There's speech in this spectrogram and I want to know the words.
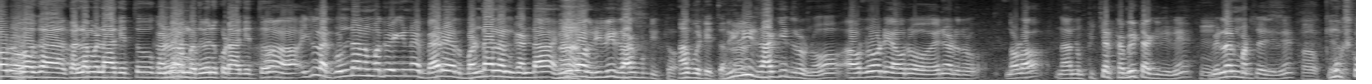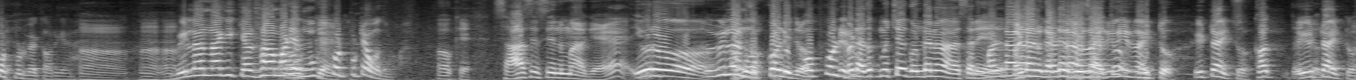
ಅವರು ಅವಾಗ ಕಳ್ಳಮಳ್ಳ ಆಗಿತ್ತು ಗುಂಡನ ಮದುವೆನೂ ಕೂಡ ಆಗಿತ್ತು. ಇಲ್ಲ ಗುಂಡನ ಮದುವೆಗಿನ ಬೇರೆ ಅದು ಬಂಡ ಗಂಡ ಹೀರೋ ರಿಲೀಸ್ ಆಗ್ಬಿಟ್ಟಿತ್ತು. ಆಗ್ಬಿಟ್ಟಿತ್ತು ರಿಲೀಸ್ ಆಗಿದ್ರು ಅವ್ರು ನೋಡಿ ಅವರು ಏನ್ ಹೇಳಿದ್ರು ನೋಡೋ ನಾನು ಪಿಕ್ಚರ್ ಕಮಿಟ್ ಆಗಿದ್ದೀನಿ ವಿಲನ್ ಮಾಡ್ತಾ ಇದ್ದೀನಿ ಮುಗಿಸ್ಕೊಟ್ಬಿಡ್ಬೇಕು ಅವ್ರಿಗೆ. ವಿಲನ್ ಆಗಿ ಕೆಲಸ ಮಾಡಿ ಅದು ಮುಗಿಸ್ಕೊಟ್ಬಿಟ್ಟೆ ಹೋದ್ರು. ಓಕೆ. ಸಾಹಸಿ ಸಿನಿಮಾಗೆ ಇವರು ವಿಲನ್ ಒಪ್ಕೊಂಡಿದ್ರು. ಒಪ್ಕೊಂಡಿದ್ರು. ಬಟ್ ಅದಕ್ಕೆ ಮುಂಚೆ ಗುಂಡನ ಸರಿ ಹಿಟ್ಟಾಯ್ತು. ಹಿಟ್ಟಾಯ್ತು.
